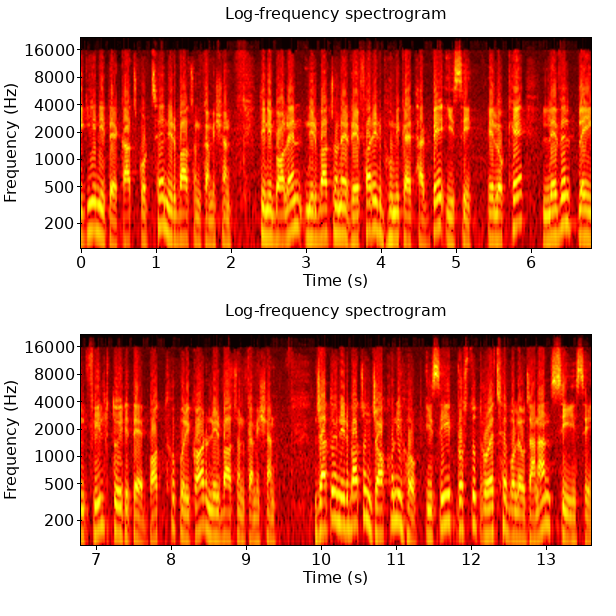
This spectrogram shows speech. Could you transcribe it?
এগিয়ে নিতে কাজ করছে নির্বাচন কমিশন। তিনি বলেন, নির্বাচনে রেফারির ভূমিকায় থাকবে ইসি। এ লক্ষ্যে লেভেল প্লেয়িং ফিল্ড তৈরিতে বদ্ধপরিকর নির্বাচন কমিশন। জাতীয় নির্বাচন যখনই হোক, ইসি প্রস্তুত রয়েছে বলেও জানান সিইসি।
